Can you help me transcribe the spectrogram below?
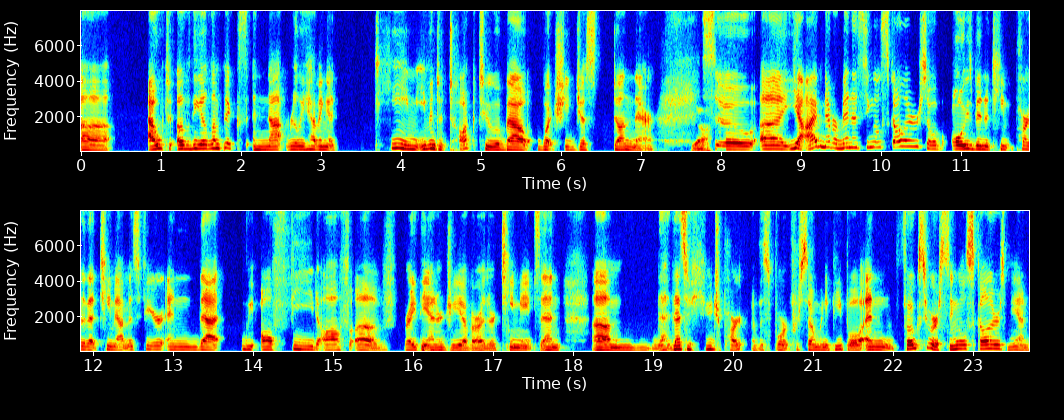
uh, out of the Olympics and not really having a team even to talk to about what she'd just done there. Yeah. So uh, yeah, I've never been a single sculler, so I've always been a team part of that team atmosphere and that we all feed off of right the energy of our other teammates. And um, that, that's a huge part of the sport for so many people. And folks who are single scullers man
